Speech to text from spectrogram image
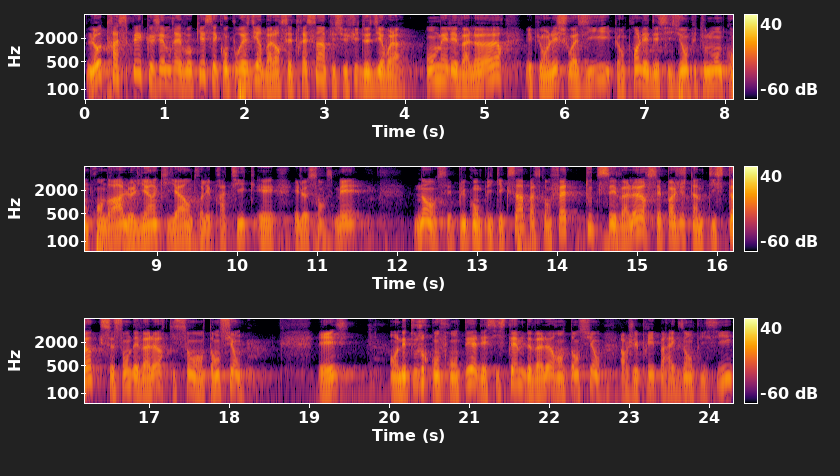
L'autre aspect que j'aimerais évoquer, c'est qu'on pourrait se dire, bah alors c'est très simple, il suffit de se dire, voilà, on met les valeurs, et puis on les choisit, puis on prend les décisions, puis tout le monde comprendra le lien qu'il y a entre les pratiques et, le sens. Mais non, c'est plus compliqué que ça, parce qu'en fait, toutes ces valeurs, ce n'est pas juste un petit stock, ce sont des valeurs qui sont en tension. Et on est toujours confronté à des systèmes de valeurs en tension. Alors j'ai pris par exemple ici,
